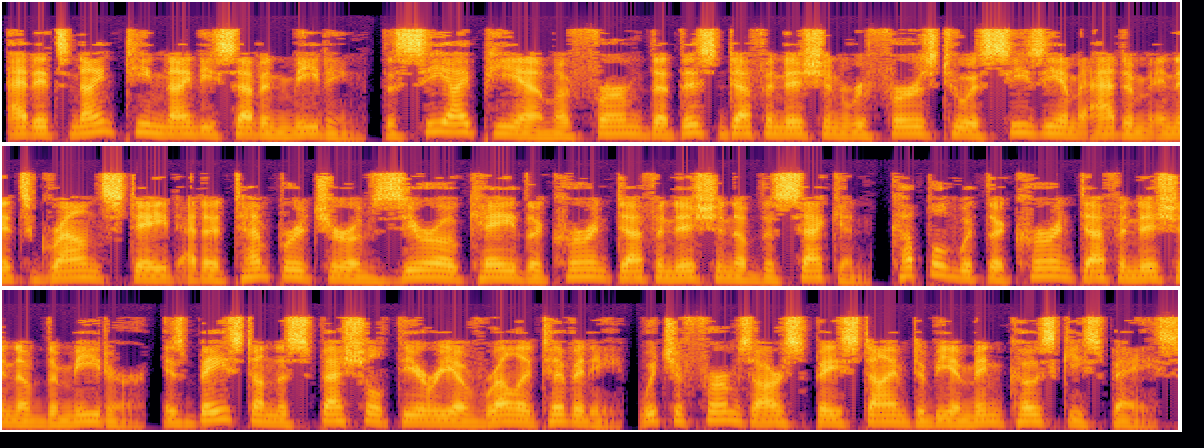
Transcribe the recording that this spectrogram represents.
At its 1997 meeting, the CIPM affirmed that this definition refers to a cesium atom in its ground state at a temperature of 0 K. The current definition of the second, coupled with the current definition of the meter, is based on the special theory of relativity, which affirms our spacetime to be a Minkowski space.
